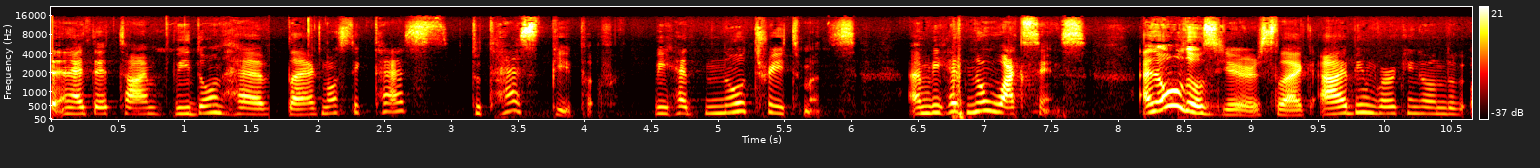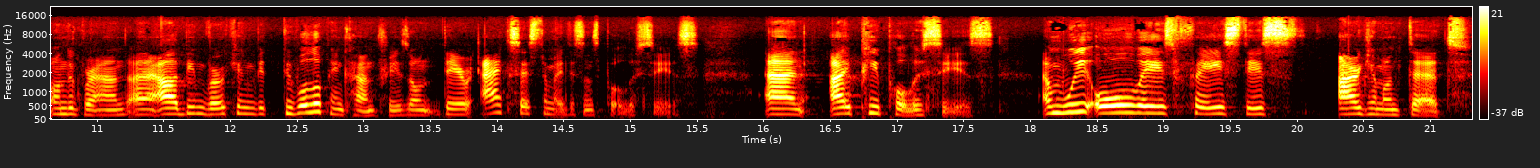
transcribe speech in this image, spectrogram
And at that time, we don't have diagnostic tests to test people. We had no treatments and we had no vaccines. And all those years, like I've been working on the, on the ground and I've been working with developing countries on their access to medicines policies and IP policies. And we always face this argument that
